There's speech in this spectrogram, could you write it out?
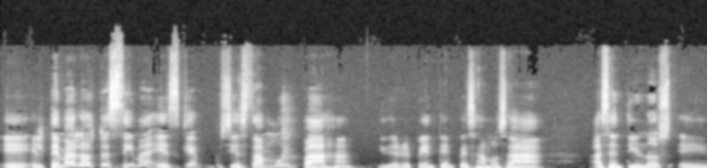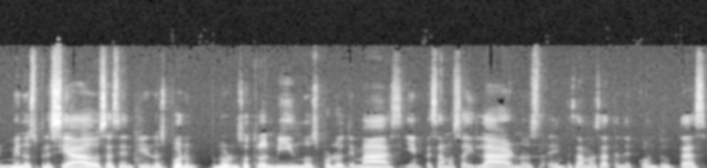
Eh, el tema de la autoestima es que si está muy baja y de repente empezamos a, a sentirnos eh, menospreciados, a sentirnos por, por, nosotros mismos, por los demás, y empezamos a aislarnos, empezamos a tener conductas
